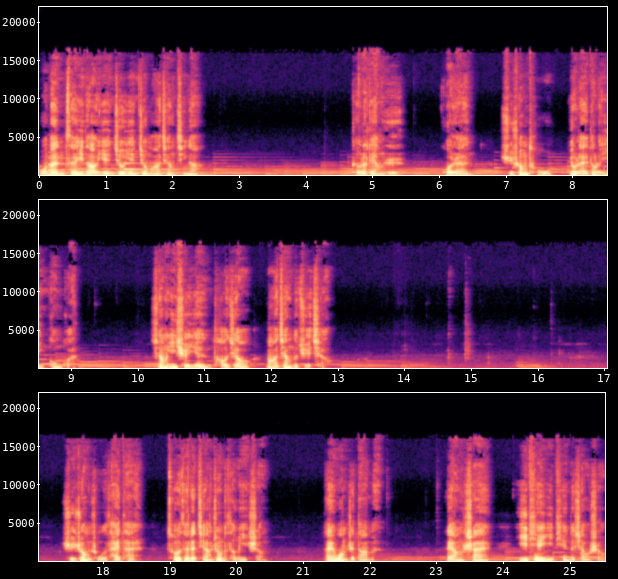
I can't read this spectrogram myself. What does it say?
我们再一道研究研究麻将经啊。”隔了两日，果然，许壮图又来到了尹公馆，向医学院讨教。麻将的诀窍。徐壮竹的太太坐在了家中的藤椅上，呆望着大门。两腮一天一天的消瘦，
